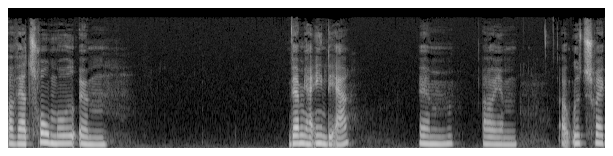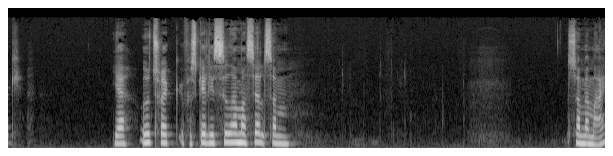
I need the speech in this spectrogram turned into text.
at være tro mod, øhm, hvem jeg egentlig er. Øhm, og, øhm, og udtryk, ja, udtryk forskellige sider af mig selv, som, som er mig,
